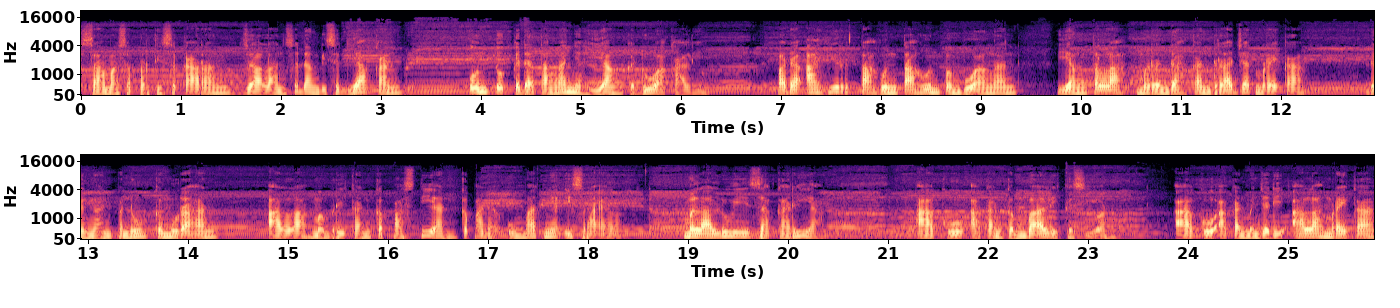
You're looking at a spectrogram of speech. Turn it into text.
sama seperti sekarang jalan sedang disediakan untuk kedatangannya yang kedua kali. Pada akhir tahun-tahun pembuangan yang telah merendahkan derajat mereka dengan penuh kemurahan, Allah memberikan kepastian kepada umatnya Israel melalui Zakaria. Aku akan kembali ke Sion. Aku akan menjadi Allah mereka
